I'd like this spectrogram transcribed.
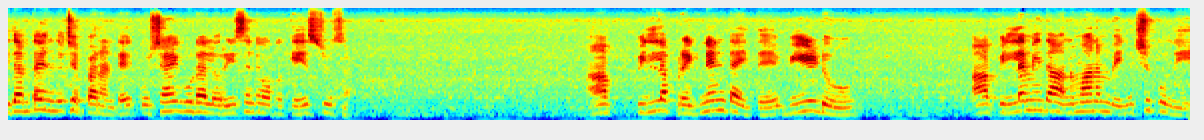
ఇదంతా ఎందుకు చెప్పానంటే కుషాయిగూడలో రీసెంట్గా ఒక కేసు చూసాం. ఆ పిల్ల ప్రెగ్నెంట్ అయితే వీడు ఆ పిల్ల మీద అనుమానం పెంచుకుని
